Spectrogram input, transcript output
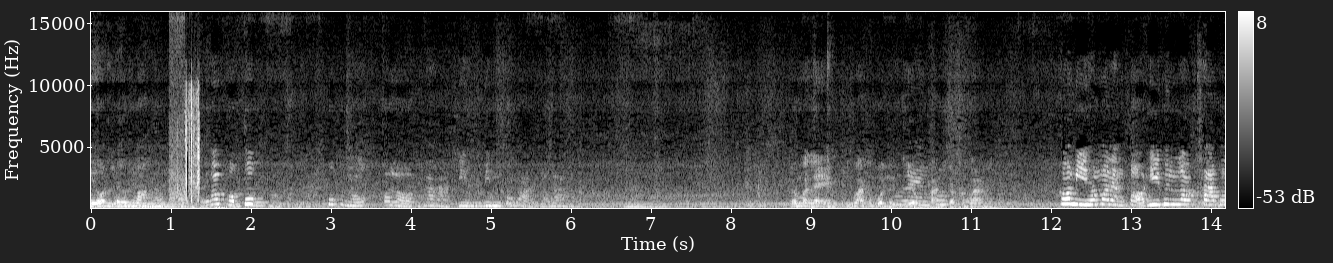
หมดเลยบางแล้วก็พบพวกพวกนกก็หลอดมาหากินบินเข้าหวานมาบ้าง แล้วแมลงที่ว่าข้างบนนั้นเกี่ยวพันกับข้างล่างไหมครับก็มีทั้งแมลงปอที่เพิ่งลอกคราบก็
